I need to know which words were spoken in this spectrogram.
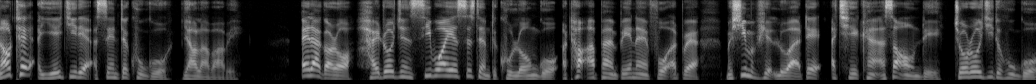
နောက်ထပ်အရေးကြီးတဲ့အဆင့်တစ်ခုကိုရောက်လာပါပြီအဲ့ဒါကတော့ hydrogen စီးပွားရေး system တစ်ခုလုံးကိုအထောက်အပံ့ပေးနိုင်ဖို့အတွက်မရှိမဖြစ်လိုအပ်တဲ့အခြေခံအဆောက်အအုံတွေကြိုးရိုးကြီးတစ်ခုကို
